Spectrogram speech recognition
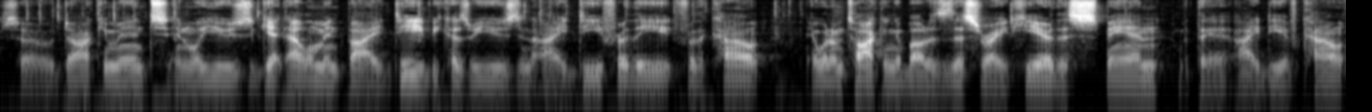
So document, and we'll use get element by ID because we used an ID for the for the count. And what I'm talking about is this right here, this span with the ID of count,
